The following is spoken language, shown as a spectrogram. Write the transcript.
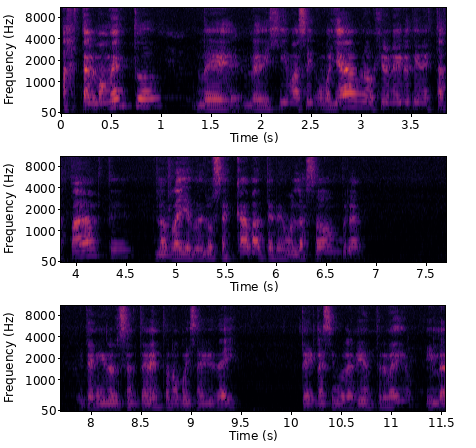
Hasta el momento le, le dijimos así como ya, un agujero negro tiene estas partes, los rayos de luz se escapan, tenemos la sombra, tenéis el horizonte evento, no podéis salir de ahí. Tenéis la singularidad entre medio y la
